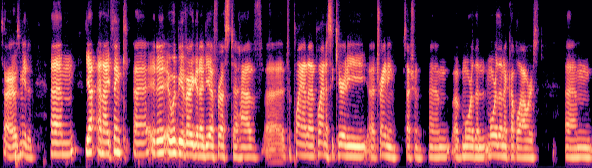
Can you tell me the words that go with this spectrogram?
Sorry, I was muted. Um, yeah, and I think uh, it, it would be a very good idea for us to have uh, to plan a plan a security uh, training session um, of more than more than a couple hours um,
